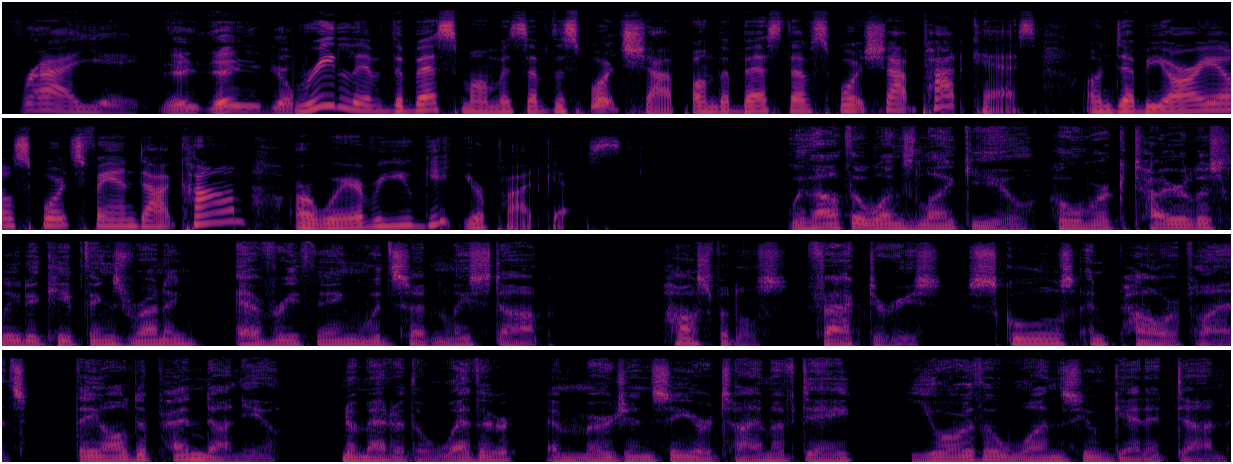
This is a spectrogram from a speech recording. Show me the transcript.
Friday. There, there you go. Relive the best moments of the Sports Shop on the Best of Sports Shop podcast on WRLSportsFan.com or wherever you get your podcasts. Without the ones like you, who work tirelessly to keep things running, everything would suddenly stop. Hospitals, factories, schools, and power plants, they all depend on you. No matter the weather, emergency, or time of day, you're the ones who get it done.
